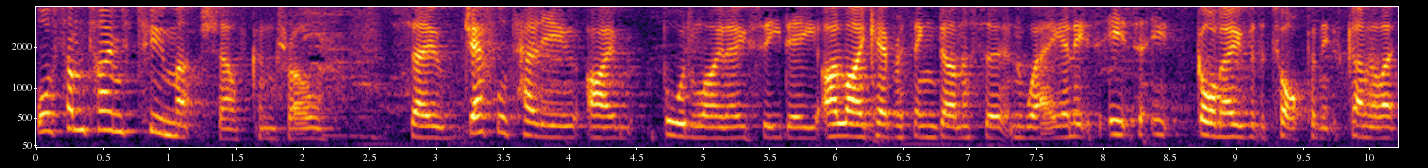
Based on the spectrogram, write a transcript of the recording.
or sometimes too much self control. So, Jeff will tell you I'm borderline OCD. I like everything done a certain way, and it's it's it's gone over the top, and it's kind of like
